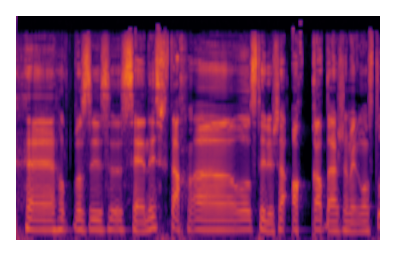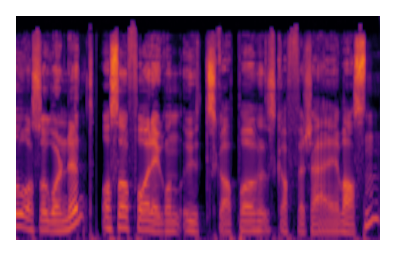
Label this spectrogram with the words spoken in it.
holdt på å si scenisk, da. eh, Og stiller seg akkurat der som Egon sto, og så går han rundt. Og så får Egon ut skapet og skaffer seg vasen.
